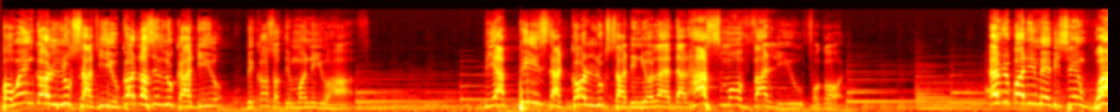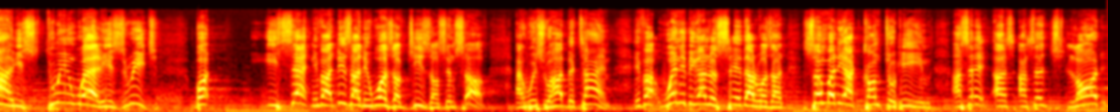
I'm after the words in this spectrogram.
But when God looks at you, God doesn't look at you because of the money you have. There are things that God looks at in your life that has more value for God. Everybody may be saying, wow, he's doing well, he's rich. But he said, in fact, these are the words of Jesus himself. I wish we had the time. In fact, when he began to say that, was that somebody had come to him and said, and, and said, Lord,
